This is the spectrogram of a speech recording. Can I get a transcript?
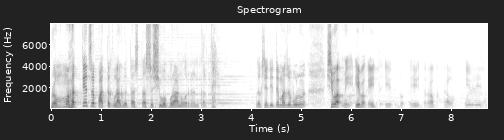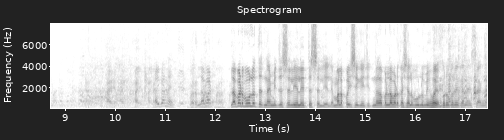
ब्रह्महत्येचं पातक लागत असतं असं शिवपुराण वर्णन करते लक्षात येते माझं बोलणं शिवा हे बघ हे हे बघ, हे हो, हो, हे रेश माझी. आहे का नाही? लबाड लबाड बोलतच नाही मी जसं लिहिलंय तसं लिहिलंय. मला पैसे घ्यायचे लबाड लबाड कशाला बोलू मी? होय बरोबर आहे का नाही? सांगा.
